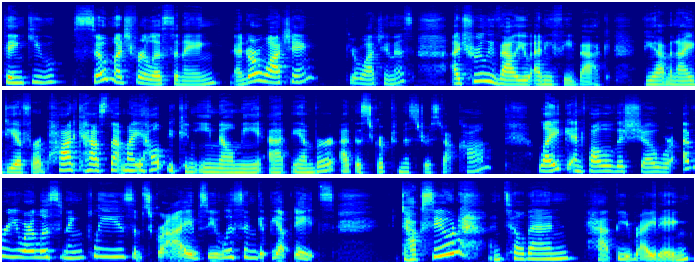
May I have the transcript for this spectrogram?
Thank you so much for listening and or watching. If you're watching this, I truly value any feedback. If you have an idea for a podcast that might help, you can email me at amber at thescriptmistress.com. Like and follow this show wherever you are listening. Please subscribe so you listen, get the updates. Talk soon. Until then, happy writing.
